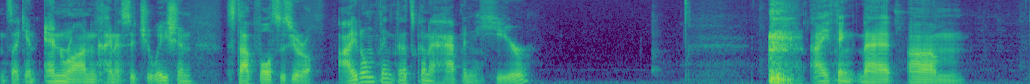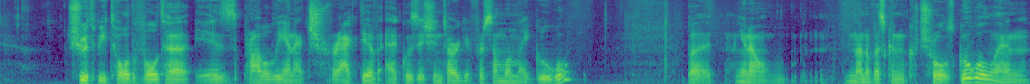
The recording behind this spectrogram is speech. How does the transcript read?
It's like an Enron kind of situation. Stock falls to zero. I don't think that's going to happen here. I think that, um, truth be told, Volta is probably an attractive acquisition target for someone like Google. But, you know, none of us can control Google, and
